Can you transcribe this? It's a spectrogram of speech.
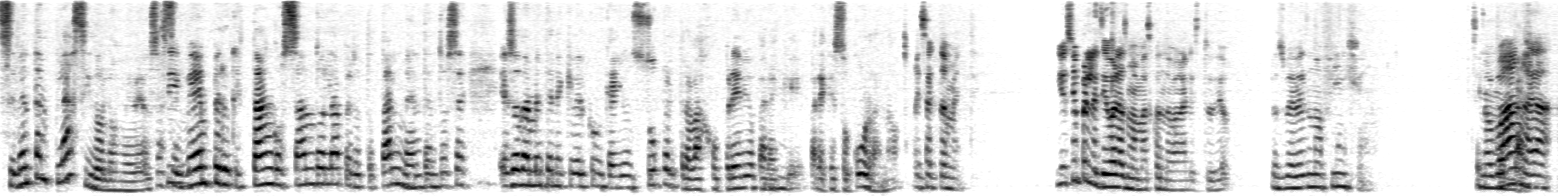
se ven tan plácidos los bebés, o sea, Sí. se ven pero que están gozándola, pero totalmente. Entonces, eso también tiene que ver con que hay un súper trabajo previo para, que, para que eso ocurra, ¿no? Exactamente. Yo siempre les digo a las mamás cuando van al estudio, los bebés no fingen. Sí, no van a,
